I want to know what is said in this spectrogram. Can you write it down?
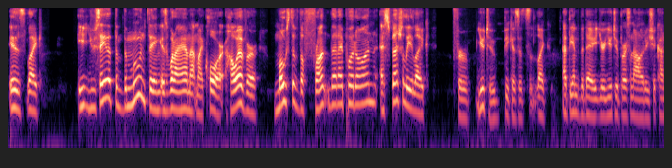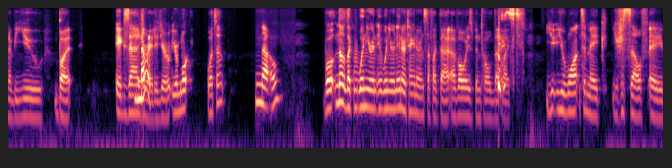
Is like you say that the the moon thing is what I am at my core. However, most of the front that I put on, especially like for YouTube, because it's like at the end of the day, your YouTube personality should kind of be you, but exaggerated. You're you're more. What's up? No. Well, no, like when you're an when you're an entertainer and stuff like that, I've always been told that like you you want to make yourself a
